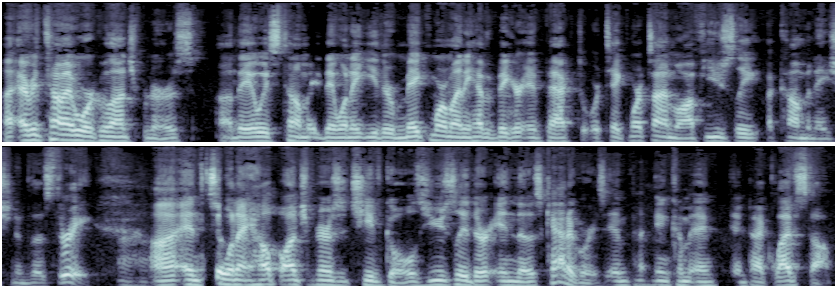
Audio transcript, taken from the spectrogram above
uh, every time I work with entrepreneurs, uh, they always tell me they want to either make more money, have a bigger impact, or take more time off, usually a combination of those 3 uh-huh. uh, and so when I help entrepreneurs achieve goals, usually they're in those categories imp- mm-hmm. income, in- impact, lifestyle.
